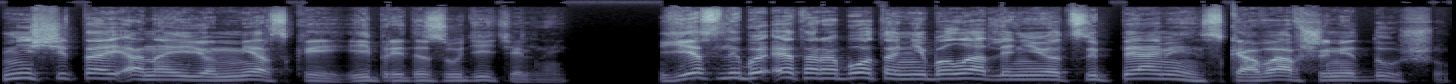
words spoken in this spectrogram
не считай она ее мерзкой и предосудительной. Если бы эта работа не была для нее цепями, сковавшими душу.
